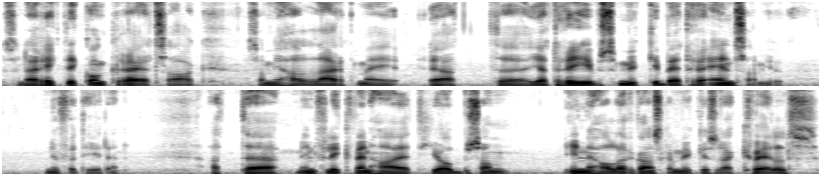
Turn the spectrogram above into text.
sån där riktigt konkret sak som jag har lärt mig är att eh, jag trivs mycket bättre ensam nu för tiden. Att äh, min flickvän har ett jobb som innehåller ganska mycket sådär kvälls,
